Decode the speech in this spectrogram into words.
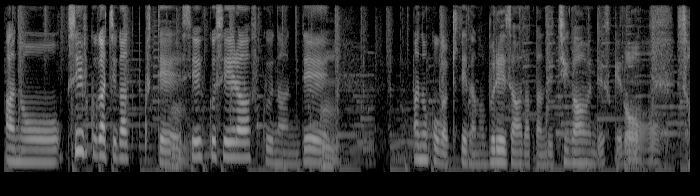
あのー制服が違くて、うん。制服セーラー服なんで、うん。あの子が着てたのブレザーだったんで違うんですけど、そ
